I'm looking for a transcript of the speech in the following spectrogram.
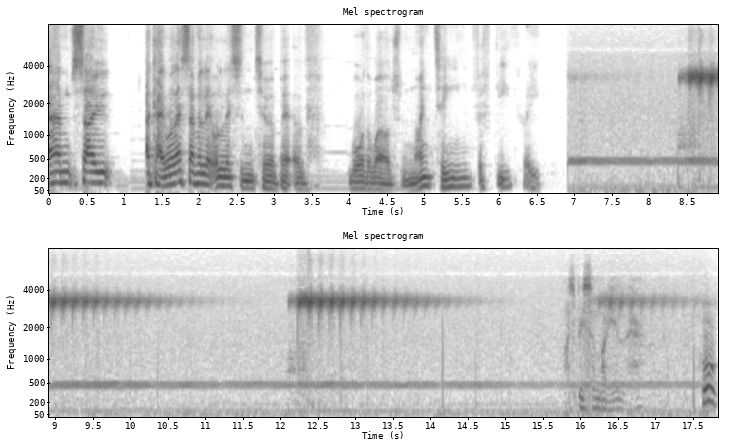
Um, so, okay, well, let's have a little listen to a bit of War of the Worlds from 1953. Must be somebody in there. Who?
